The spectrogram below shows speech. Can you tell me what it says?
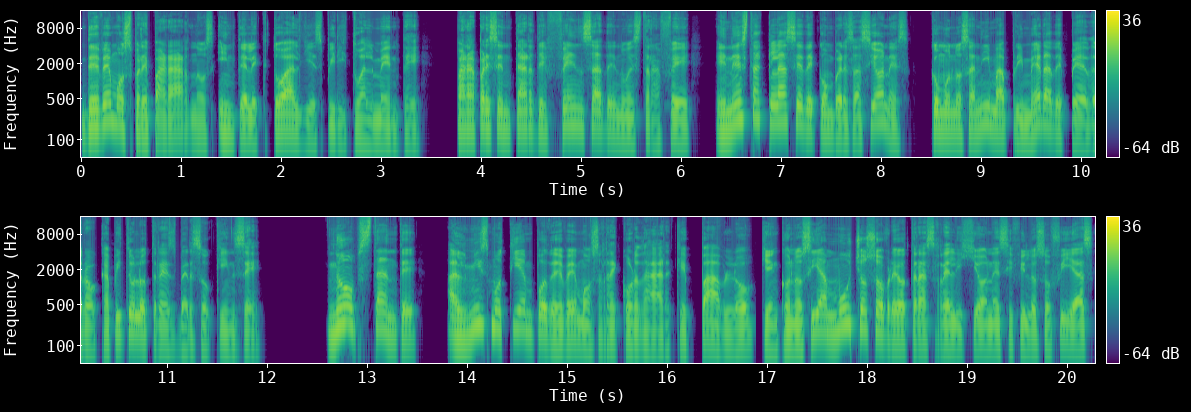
Debemos prepararnos intelectual y espiritualmente para presentar defensa de nuestra fe en esta clase de conversaciones, como nos anima Primera de Pedro, capítulo 3, verso 15. No obstante, al mismo tiempo debemos recordar que Pablo, quien conocía mucho sobre otras religiones y filosofías,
